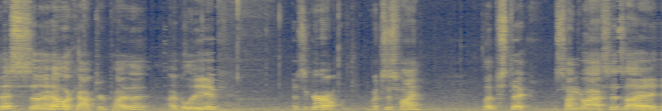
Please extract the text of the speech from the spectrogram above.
This uh, helicopter pilot, I believe, is a girl, which is fine. Lipstick, sunglasses. I.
